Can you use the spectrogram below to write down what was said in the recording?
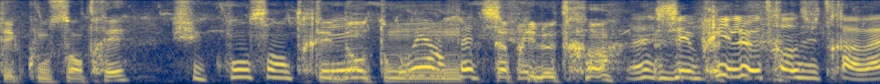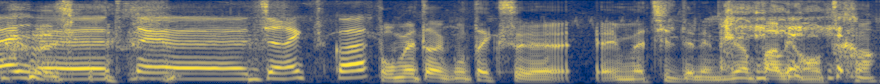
T'es concentré je suis concentrée. T'es dans ton. Oui, en fait, T'as pris le train J'ai pris le train du travail, euh, très euh, direct, quoi. Pour mettre un contexte, euh, Mathilde, elle aime bien parler en train.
